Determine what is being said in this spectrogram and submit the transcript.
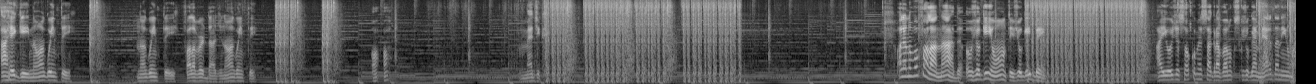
Arreguei, não aguentei. Não aguentei. Fala a verdade, não aguentei. ó, ó. Magic. Olha, eu não vou falar nada. Eu joguei ontem, joguei bem. Aí hoje é só começar a gravar, não consigo jogar merda nenhuma.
